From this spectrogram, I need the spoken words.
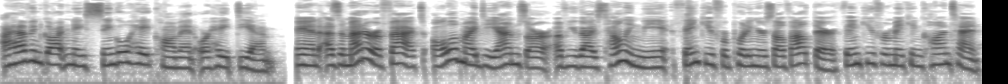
I haven't gotten a single hate comment or hate DM. And as a matter of fact, all of my DMs are of you guys telling me, thank you for putting yourself out there. Thank you for making content.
